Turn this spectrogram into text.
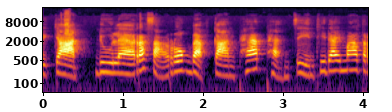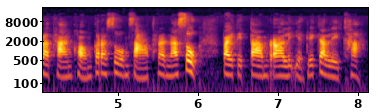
ริการดูแลรักษาโรคแบบการแพทย์แผนจีนที่ได้มาตรฐานของกระทรวงสาธารณสุข ไปติดตามรายละเอียดด้วยกันเลยค่ะ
